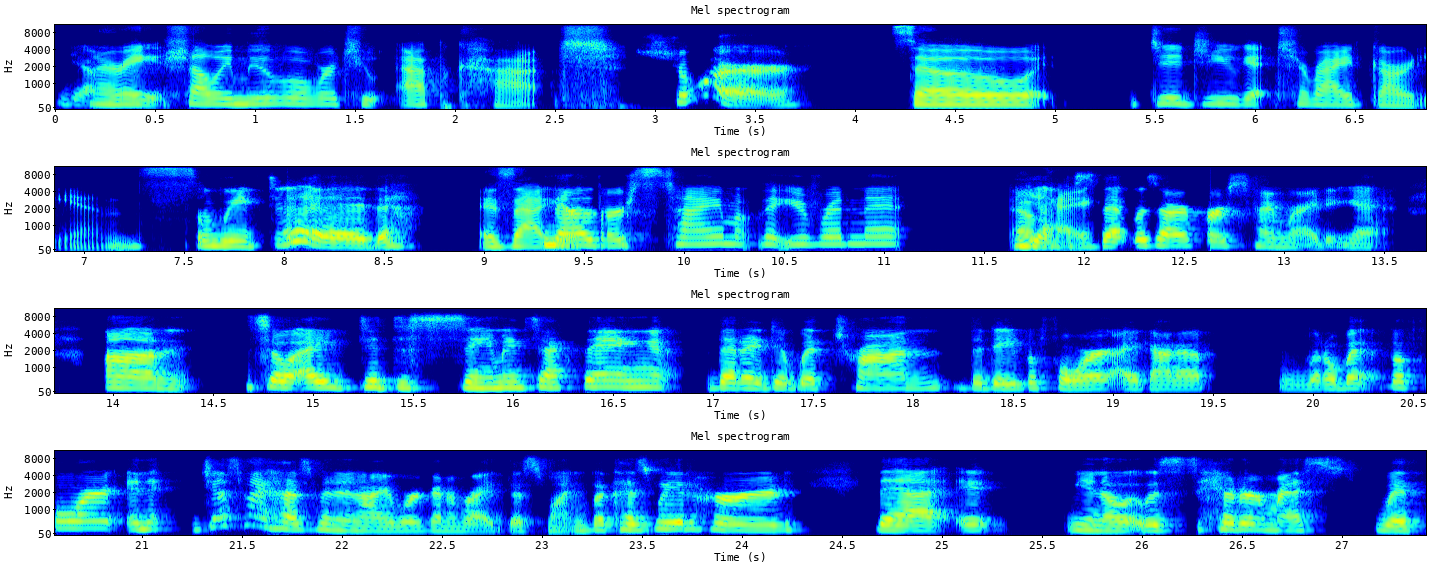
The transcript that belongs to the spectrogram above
Yeah. All right. Shall we move over to Epcot? Sure. So, did you get to ride Guardians? We did. Is that No. your first time that you've ridden it? Yes, that was our first time riding it. Um, so I did the same exact thing that I did with Tron the day before. I got up a little bit before, and it, just my husband and I were going to ride this one because we had heard that it, you know, it was hit or miss with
